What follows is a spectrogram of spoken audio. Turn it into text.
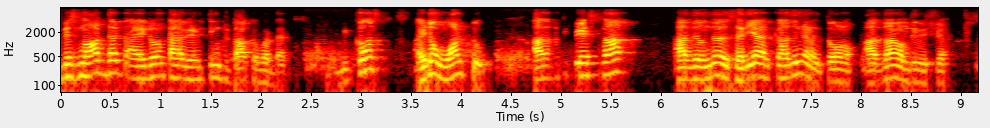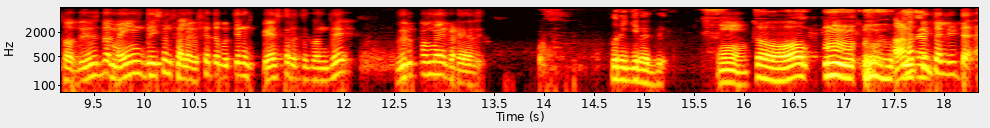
It is not that I don't have anything to talk about that because I don't want to அதை பத்தி பேசினா அது வந்து அது சரியா இருக்காதுன்னு எனக்கு தோணும். அதுதான் வந்து விஷயம். So this is the main reason சில விஷயத்த பத்தி எனக்கு பேசுறதுக்கு வந்து விருப்பமே கிடையாது. புரிகிறது. ம். சோ அனத்தி தள்ளிட்டேன்.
